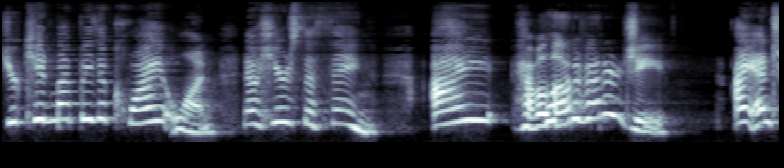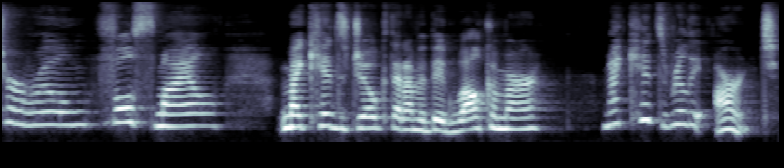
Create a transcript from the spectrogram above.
Your kid might be the quiet one. Now, here's the thing I have a lot of energy. I enter a room, full smile. My kids joke that I'm a big welcomer. My kids really aren't.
